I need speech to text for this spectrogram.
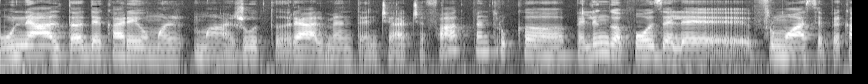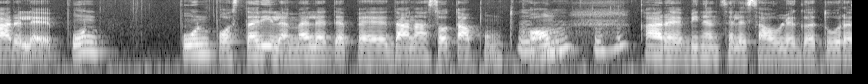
unealtă de care eu mă, mă ajut realmente în ceea ce fac, pentru că pe lângă pozele frumoase pe care le pun, pun postările mele de pe danasota.com, uh-huh, uh-huh. care, bineînțeles, au legătură,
